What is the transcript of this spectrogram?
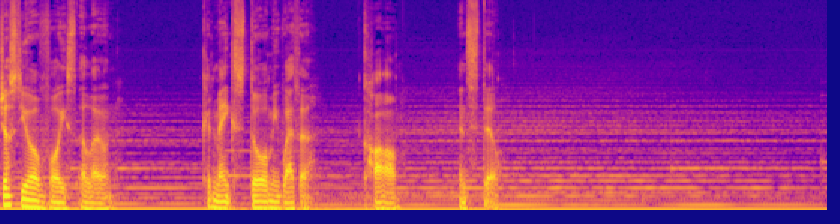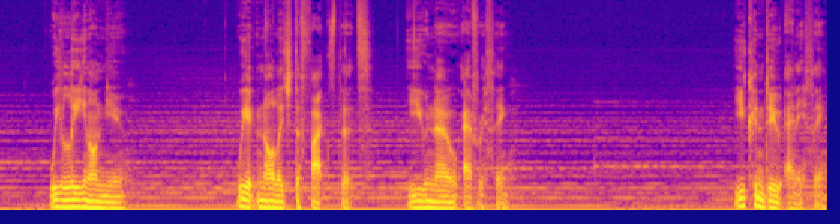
Just your voice alone can make stormy weather calm and still. We lean on you we acknowledge the fact that you know everything. You can do anything.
